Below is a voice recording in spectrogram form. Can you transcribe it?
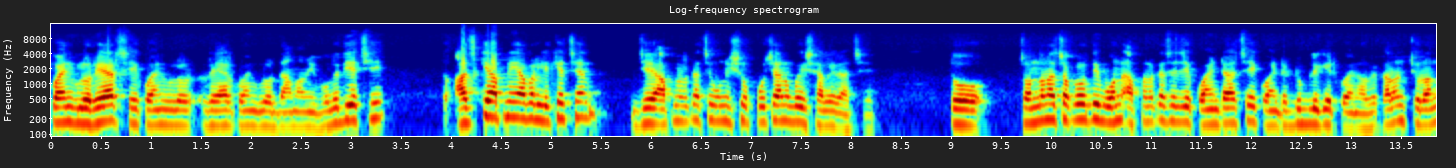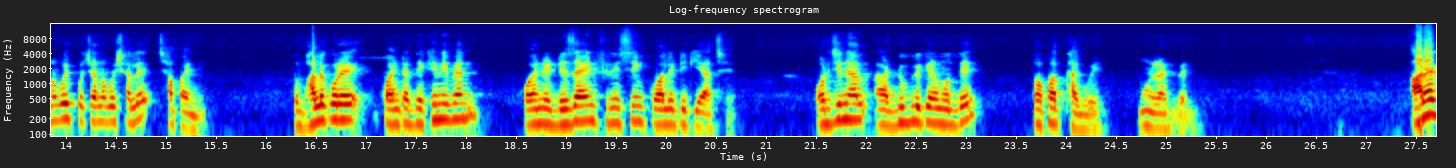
কয়েনগুলো রেয়ার সেই কয়েনগুলোর রেয়ার কয়েনগুলোর দাম আমি বলে দিয়েছি। তো আজকে আপনি আবার লিখেছেন যে আপনার কাছে উনিশশো পঁচানব্বই সালের আছে। তো চন্দনা চক্রবর্তী বোন, আপনার কাছে যে কয়েনটা আছে, এই কয়েনটা ডুপ্লিকেট কয়েন হবে, কারণ চুরানব্বই পঁচানব্বই সালে ছাপায়নি। তো ভালো করে কয়েনটা দেখে নেবেন কয়েনের ডিজাইন ফিনিশিং কোয়ালিটি কি আছে। অরিজিনাল আর ডুপ্লিকেটের মধ্যে তফাৎ থাকবে, মনে রাখবেন। আরেক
